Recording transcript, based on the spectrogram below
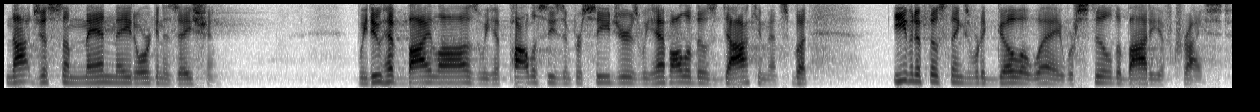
not just some man made organization. We do have bylaws, we have policies and procedures, we have all of those documents, but even if those things were to go away, we're still the body of Christ.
